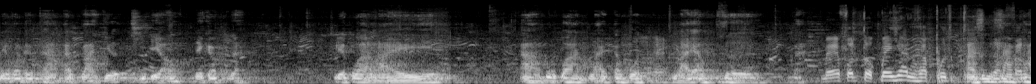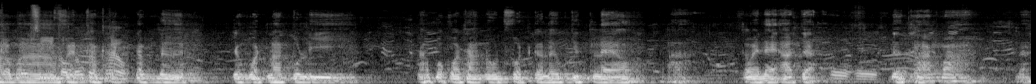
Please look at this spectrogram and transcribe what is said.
เรียกว่าเดินทางกันมาเยอะทีเดียวนะครับนะเรียกว่าหลายอ่าหมู่บ้านหลายตำบลหลายอำเภอนะแม้ฝนตกไม่ยั่นครับพูดอ่าซึ่งทราบแฟนคข่าลัวบเอมาฟซีของแฟนน้องคลัต้บนข้าวดำเนิน จังหวัดราชบุรีนะบอกว่าทางโน้นฝนก็เริ่มหยุดแล้วอ่า ก็ไม่แน่อาจจะโอ้โหเดินทางมานะ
